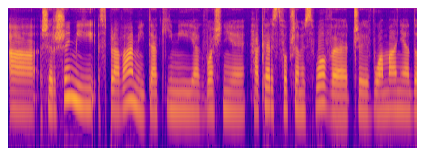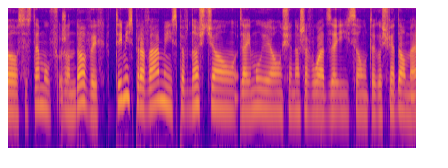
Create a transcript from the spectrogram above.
a szerszymi sprawami, takimi jak właśnie hakerstwo przemysłowe czy włamania do systemów rządowych, tymi sprawami z pewnością zajmują się nasze władze i są tego świadome.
